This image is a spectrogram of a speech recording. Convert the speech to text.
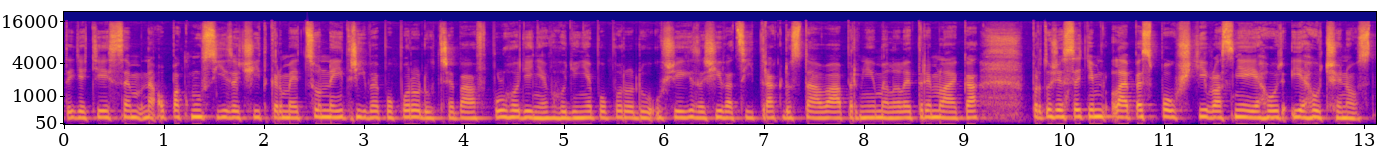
ty děti se naopak musí začít krmit co nejdříve po porodu, třeba v půl hodině, v hodině po porodu už jejich zažívací trak dostává první mililitry mléka, protože se tím lépe spouští vlastně jeho, jeho činnost.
